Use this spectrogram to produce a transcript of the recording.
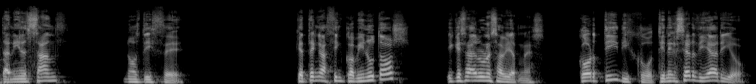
Daniel Sanz nos dice que tenga cinco minutos y que sea de lunes a viernes. Corti dijo, tiene que ser diario.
